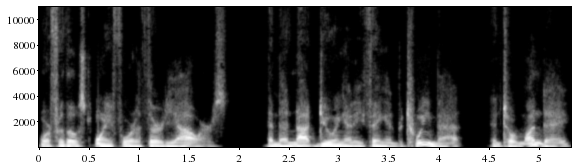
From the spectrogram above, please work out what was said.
or for those 24 to 30 hours and then not doing anything in between that until Monday,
